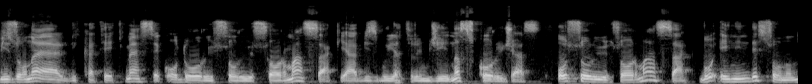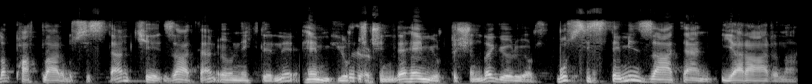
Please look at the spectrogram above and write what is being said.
Biz ona eğer dikkat etmezsek, o doğruyu soruyu sormazsak ya biz bu yatırımcıyı nasıl koruyacağız? O soruyu sormazsak bu eninde sonunda patlar bu sistem ki zaten örneklerini hem yurt içinde hem yurt dışında görüyoruz. Bu sistemin zaten yararına.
